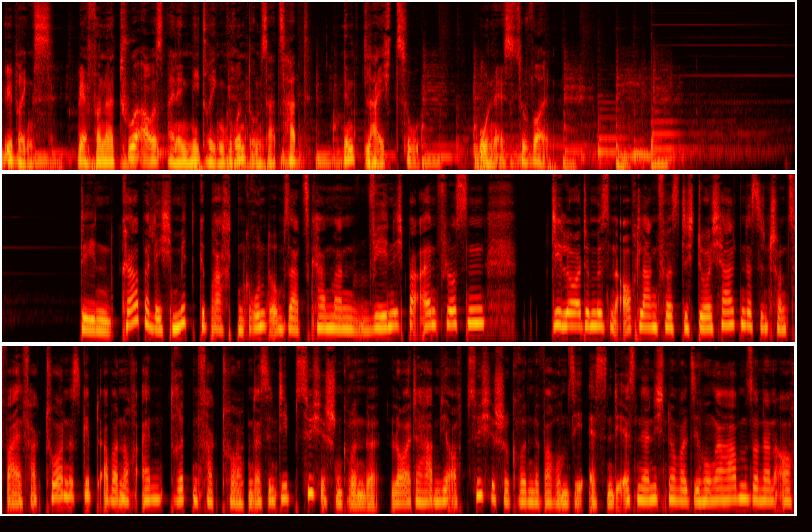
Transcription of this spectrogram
Übrigens, wer von Natur aus einen niedrigen Grundumsatz hat, nimmt leicht zu, ohne es zu wollen. Den körperlich mitgebrachten Grundumsatz kann man wenig beeinflussen. Die Leute müssen auch langfristig durchhalten. Das sind schon zwei Faktoren. Es gibt aber noch einen dritten Faktor. Das sind die psychischen Gründe. Leute haben ja auch psychische Gründe, warum sie essen. Die essen ja nicht nur, weil sie Hunger haben, sondern auch,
